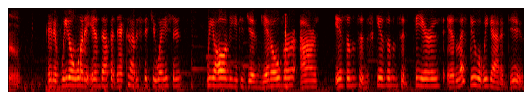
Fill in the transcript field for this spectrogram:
So. And if we don't want to end up in that kind of situation, we all need to just get over our isms and schisms and fears, and let's do what we got to do.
